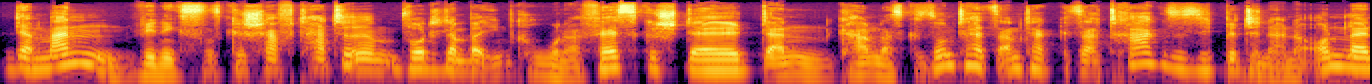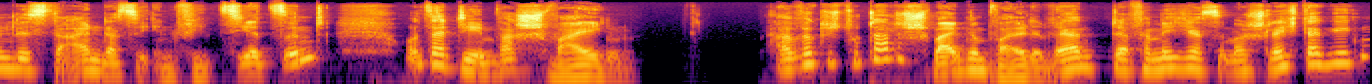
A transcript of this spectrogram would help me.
der Mann wenigstens geschafft hatte, wurde dann bei ihm Corona festgestellt. Dann kam das Gesundheitsamt, hat gesagt, tragen Sie sich bitte in eine Online-Liste ein, dass Sie infiziert sind. Und seitdem war Schweigen. Aber wirklich totales Schweigen im Walde. Während der Familie ist immer schlechter dagegen.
